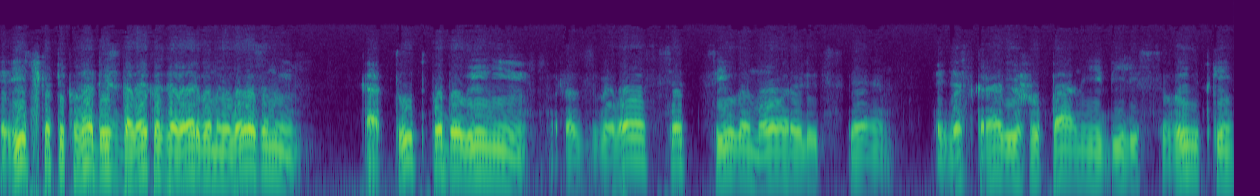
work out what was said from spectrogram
Річка текла десь далеко за вербами лозами, а тут по долині розлилося ціле море людське, яскраві жупани і білі свитки,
